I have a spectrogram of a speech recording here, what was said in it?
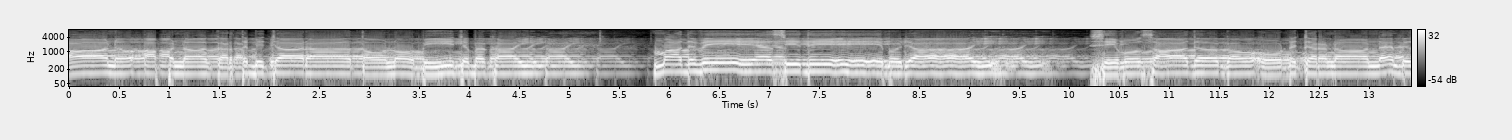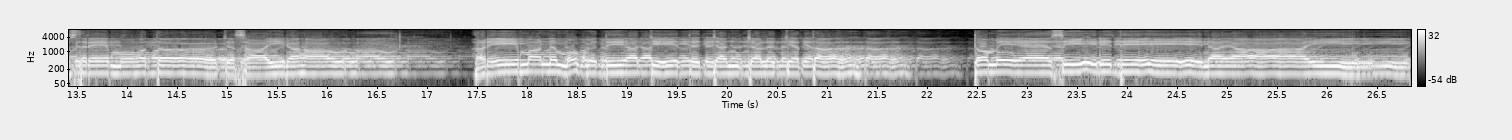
ਆਨ ਆਪਣਾ ਕਰਤ ਵਿਚਾਰਾ ਤੋ ਲੋ ਬੀਚ ਬਖਾਈ। ਮਾਧਵੇ ਐਸੀ ਦੇ 부ਜਾਈ ਸੇਵੋ ਸਾਧ ਗਉ ਓਟ ਚਰਨਾ ਨ ਬਿਸਰੇ ਮੋਹਤ ਚਸਾਈ ਰਹਾਉ। ਹਰੇ ਮਨ ਮੁਗਦਿਆ ਚੇਤ ਚੰਚਲ ਚਿਤ। ਤੁਮੇ ਐਸੀ ਹਿਰਦੇ ਨ ਆਈ।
